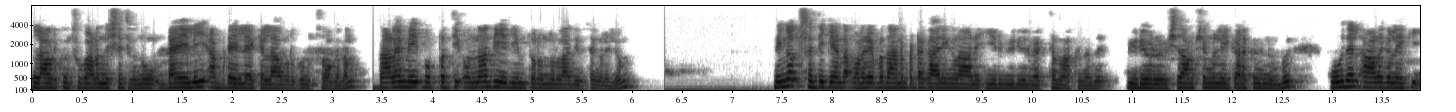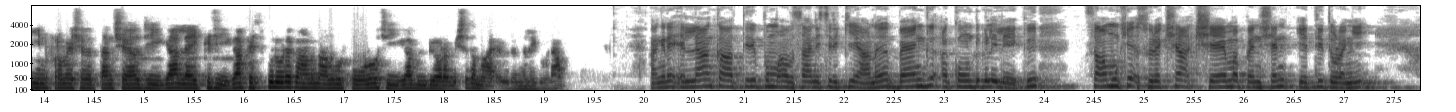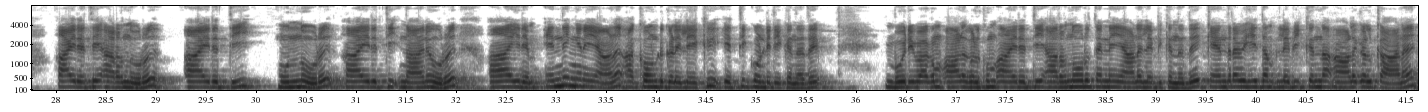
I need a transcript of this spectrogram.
എല്ലാവർക്കും സുഖമാണെന്ന് വിശ്വസിക്കുന്നു. ഡെയിലി അപ്ഡേറ്റിലേക്ക് എല്ലാവർക്കും സ്വാഗതം. നാളെ മെയ് മുപ്പത്തി ഒന്നാം തീയതിയും തുറന്നുള്ള ദിവസങ്ങളിലും നിങ്ങൾ ശ്രദ്ധിക്കേണ്ട വളരെ പ്രധാനപ്പെട്ട കാര്യങ്ങളാണ് ഈ ഒരു വീഡിയോയിൽ വ്യക്തമാക്കുന്നത്. വീഡിയോയുടെ വിശദാംശങ്ങളിലേക്ക് കടക്കുന്നതിന് മുമ്പ് കൂടുതൽ ആളുകളിലേക്ക് ഇൻഫർമേഷൻ എത്താൻ ഷെയർ ചെയ്യുക ലൈക്ക് ചെയ്യുക ഫേസ്ബുക്കിലൂടെ കാണുന്ന ആളുകൾ ഫോളോ ചെയ്യുക വീഡിയോയുടെ വിശദമായ വിവരങ്ങളിലേക്ക് വരാം. അങ്ങനെ എല്ലാ കാത്തിരിപ്പും അവസാനിച്ചിരിക്കുകയാണ്. ബാങ്ക് അക്കൗണ്ടുകളിലേക്ക് സാമൂഹ്യ സുരക്ഷാ ക്ഷേമ പെൻഷൻ എത്തിത്തുടങ്ങി ആയിരത്തി അറുന്നൂറ് ആയിരത്തി മുന്നൂറ് ആയിരത്തി നാനൂറ് ആയിരം എന്നിങ്ങനെയാണ് അക്കൗണ്ടുകളിലേക്ക് എത്തിക്കൊണ്ടിരിക്കുന്നത്. ഭൂരിഭാഗം ആളുകൾക്കും ആയിരത്തി അറുന്നൂറ് തന്നെയാണ് ലഭിക്കുന്നത്. കേന്ദ്രവിഹിതം ലഭിക്കുന്ന ആളുകൾക്കാണ്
